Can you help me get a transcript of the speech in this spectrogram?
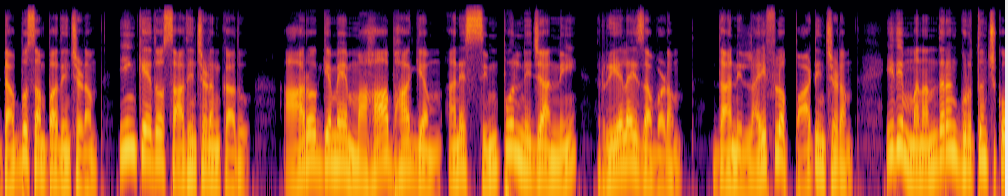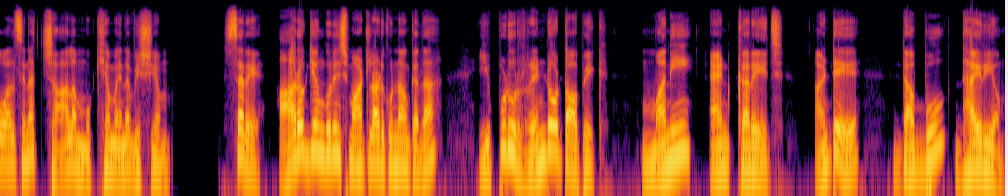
డబ్బు సంపాదించడం ఇంకేదో సాధించడం కాదు. ఆరోగ్యమే మహాభాగ్యం అనే సింపుల్ నిజాన్ని రియలైజ్ అవ్వడం దాన్ని లైఫ్లో పాటించడం ఇది మనందరం గుర్తుంచుకోవాల్సిన చాలా ముఖ్యమైన విషయం. సరే ఆరోగ్యం గురించి మాట్లాడుకున్నాం కదా? ఇప్పుడు రెండో టాపిక్ మనీ అండ్ కరేజ్ అంటే డబ్బు ధైర్యం.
